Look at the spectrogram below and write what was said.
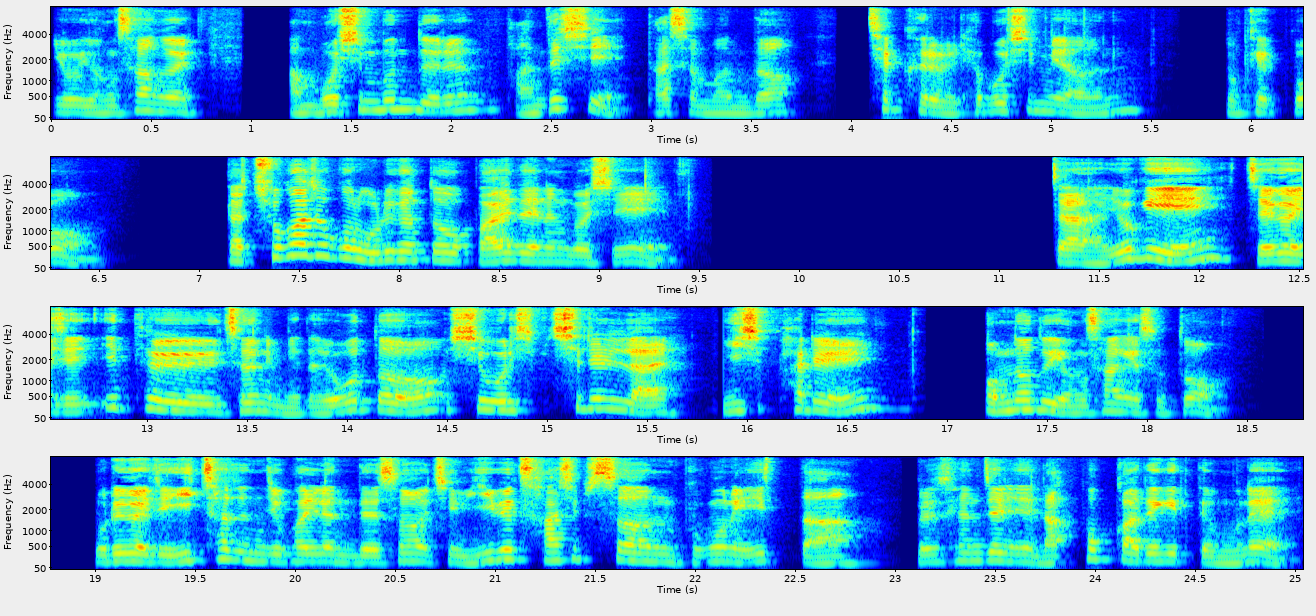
이 영상을 안 보신 분들은 반드시 다시 한 번 더 체크를 해보시면 좋겠고 자, 추가적으로 우리가 또 봐야 되는 것이 자 여기 제가 이제 이틀 전입니다. 이것도 10월 27일 날 28일 업로드 영상에서도 우리가 이제 2차 전지 관련돼서 지금 240선 부근에 있다. 그래서 현재 이제 낙폭과되기 때문에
